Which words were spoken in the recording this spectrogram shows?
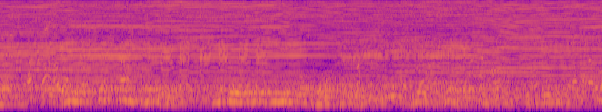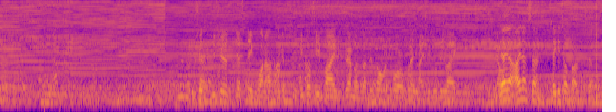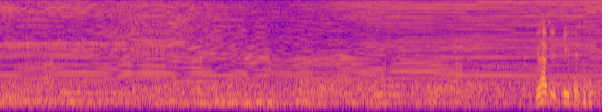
Should, you should just take one out because if people see five gremlins but there's only four flashlights, it will be like, you know, Yeah, yeah, I understand. Take it apart. You have to keep it.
